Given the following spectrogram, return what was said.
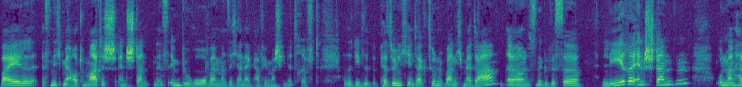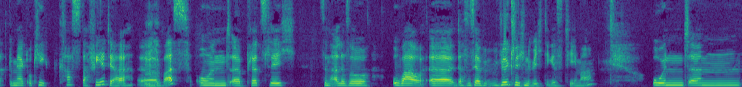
weil es nicht mehr automatisch entstanden ist im Büro, wenn man sich an der Kaffeemaschine trifft. Also diese persönliche Interaktion war nicht mehr da äh, und es ist eine gewisse Leere entstanden und man hat gemerkt, okay, krass, da fehlt ja äh, mhm. was und äh, plötzlich sind alle so, oh wow, äh, das ist ja wirklich ein wichtiges Thema. Und ähm,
